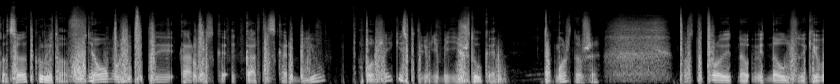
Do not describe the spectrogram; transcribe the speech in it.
Оце от круто. В ньому може бути карба ска- карта скарбів, або ще якісь потрібні мені штуки. Так можна вже? Просто провід на- від наушників в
